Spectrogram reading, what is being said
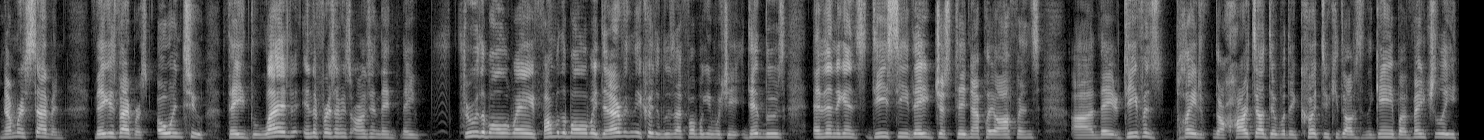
Number seven, Vegas Vipers 0 2. They led in the first half against Arlington. They, they threw the ball away, fumbled the ball away, did everything they could to lose that football game, which they did lose. And then against DC, they just did not play offense. Uh, their defense played their hearts out, did what they could to keep the offense in the game, but eventually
